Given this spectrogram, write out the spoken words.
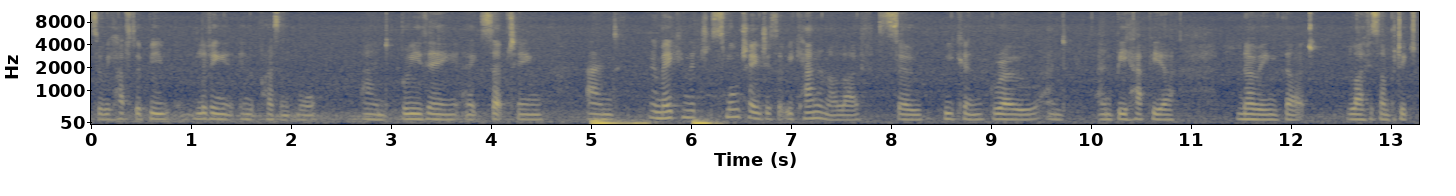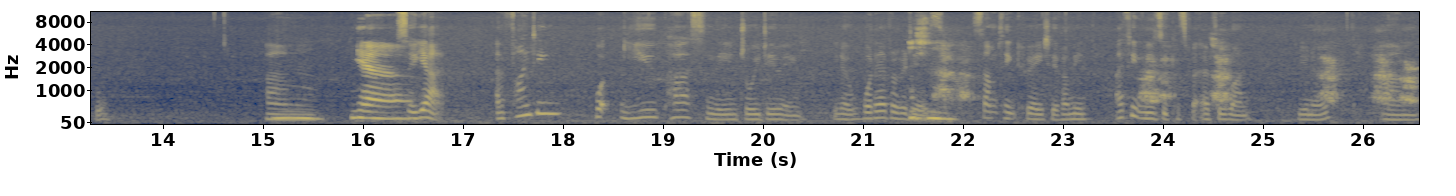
So we have to be living in the present more, and breathing, and accepting, and you know, making the small changes that we can in our life, so we can grow and and be happier, knowing that life is unpredictable. Um, Mm. Yeah. so yeah, and finding what you personally enjoy doing, you know, whatever it is, something creative. I mean, I think music is for everyone, you know. Um,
